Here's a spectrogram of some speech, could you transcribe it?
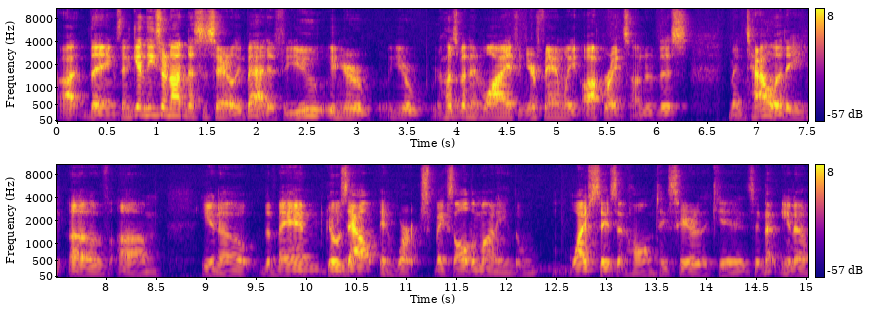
uh, things, and again, these are not necessarily bad. If you and your your husband and wife and your family operates under this mentality of, um, you know, the man goes out and works, makes all the money, the wife stays at home, takes care of the kids, and that, you know,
